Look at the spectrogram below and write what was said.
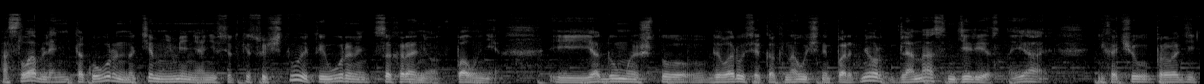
ослабли, они такой уровень, но тем не менее они все-таки существуют, и уровень сохранен вполне. И я думаю, что Беларусь как научный партнер для нас интересна. Я не хочу проводить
